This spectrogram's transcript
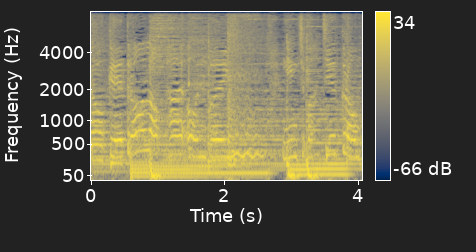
ចោលគេត្រឡប់ថែអូនវិញនាងច្បាស់ជាក្រំគ្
